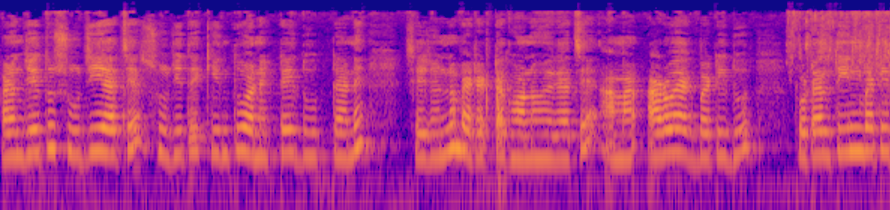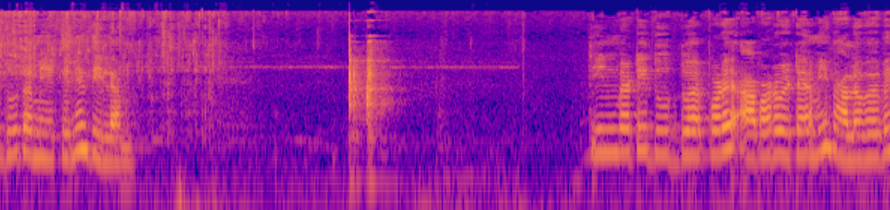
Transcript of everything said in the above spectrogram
কারণ যেহেতু সুজি আছে, সুজিতে কিন্তু অনেকটাই দুধ টানে সেই জন্য ব্যাটারটা ঘন হয়ে গেছে। আমার আরও এক বাটি দুধ, টোটাল তিন বাটি দুধ আমি এখানে দিলাম। তিন বাটি দুধ দেওয়ার পরে আবারও এটা আমি ভালোভাবে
